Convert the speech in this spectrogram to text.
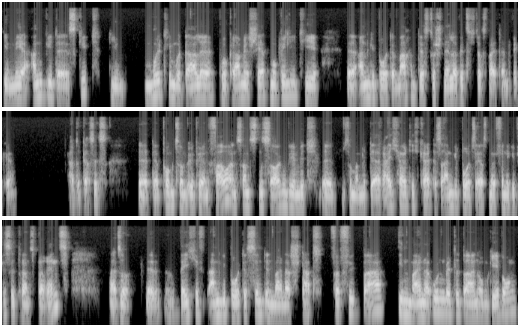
je mehr Anbieter es gibt, die multimodale Programme, Shared Mobility äh, Angebote machen, desto schneller wird sich das weiterentwickeln. Also das ist äh, der Punkt zum ÖPNV. Ansonsten sorgen wir mit, äh, sagen mit der Reichhaltigkeit des Angebots erstmal für eine gewisse Transparenz. Also äh, welche Angebote sind in meiner Stadt verfügbar, in meiner unmittelbaren Umgebung,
